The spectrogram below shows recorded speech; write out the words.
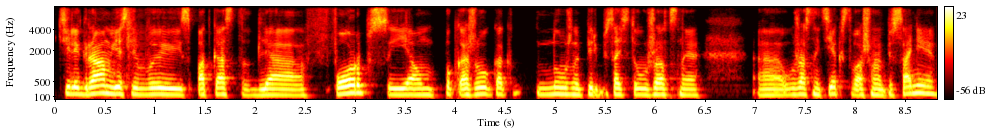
Телеграм, если вы из подкаста для Forbes, и я вам покажу, как нужно переписать это ужасное, э, ужасный текст в вашем описании.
